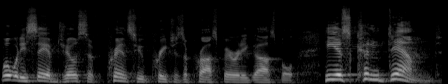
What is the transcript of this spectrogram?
What would he say of Joseph Prince, who preaches a prosperity gospel? He is condemned.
